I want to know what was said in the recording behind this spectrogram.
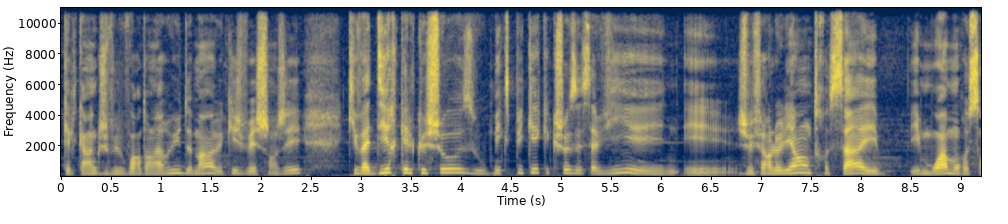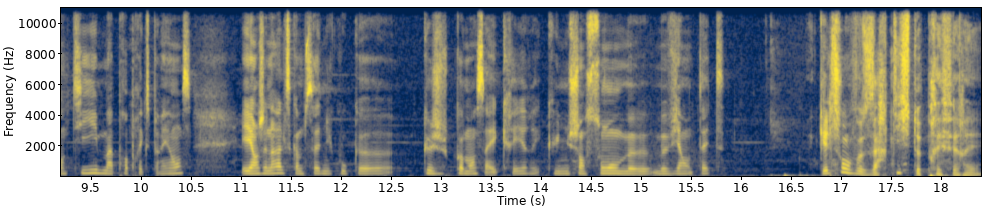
quelqu'un que je vais voir dans la rue demain, avec qui je vais échanger, qui va dire quelque chose ou m'expliquer quelque chose de sa vie, et, je vais faire le lien entre ça et, moi, mon ressenti, ma propre expérience. Et en général, c'est comme ça du coup que, que je commence à écrire et qu'une chanson me, me, vient en tête. Quels sont vos artistes préférés?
